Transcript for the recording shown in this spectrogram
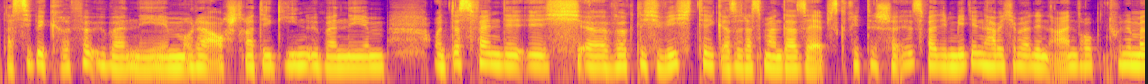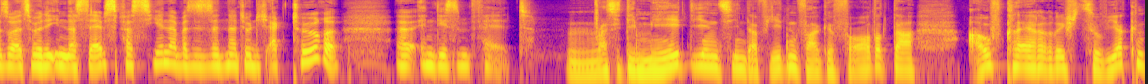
dass sie Begriffe übernehmen oder auch Strategien übernehmen. Und das fände ich äh, wirklich wichtig, also dass man da selbstkritischer ist, weil die Medien, habe ich immer den Eindruck, tun immer so, als würde ihnen das selbst passieren, aber sie sind natürlich Akteure äh, in diesem Feld. Mhm. Also die Medien sind auf jeden Fall gefordert, da aufklärerisch zu wirken.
